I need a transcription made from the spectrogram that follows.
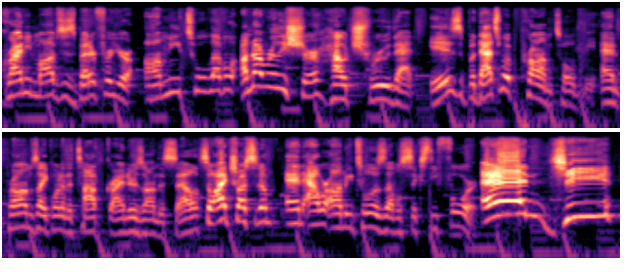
grinding mobs is better for your Omni tool level. I'm not really sure how true that is, but that's what Prom told me. And Prom's like one of the top grinders on the cell. So I trusted him, and our Omni tool is level 64. NG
